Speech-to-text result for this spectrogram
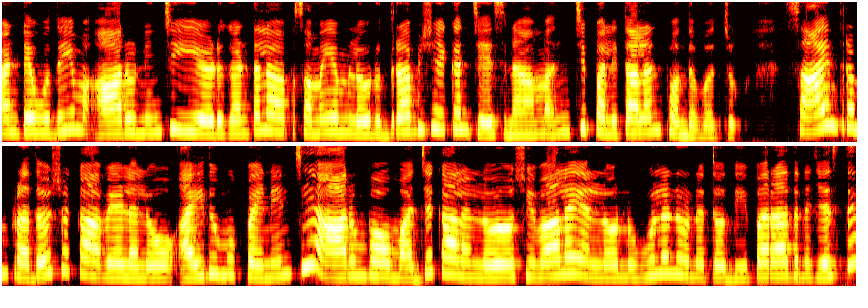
అంటే ఉదయం ఆరు నుంచి ఏడు గంటల సమయంలో రుద్రాభిషేకం చేసిన మంచి ఫలితాలను పొందవచ్చు. సాయంత్రం ప్రదోష కావేళలో ఐదు ముప్పై నుంచి ఆరుంభవ మధ్య కాలంలో శివాలయంలో నువ్వుల నూనెతో దీపారాధన చేస్తే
